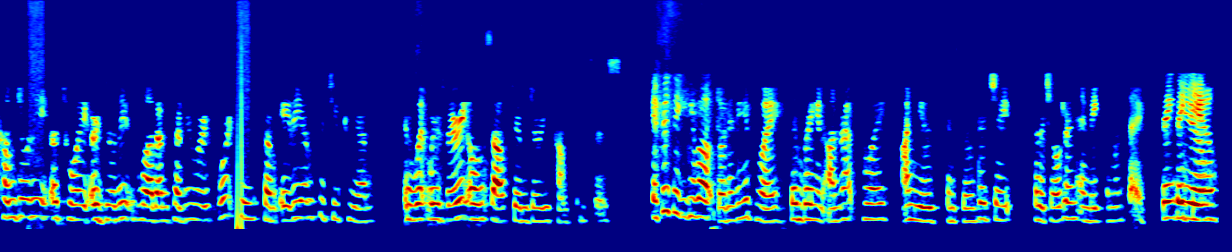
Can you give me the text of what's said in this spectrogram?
come donate a toy or donate blood on February 14th from 8 a.m. to 2 p.m. in Whitmer's very own South Gym during conferences. If you're thinking about donating a toy, then bring an unwrapped toy, unused, and still in good shape for the children and make someone's day. Thank, Thank you. you.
